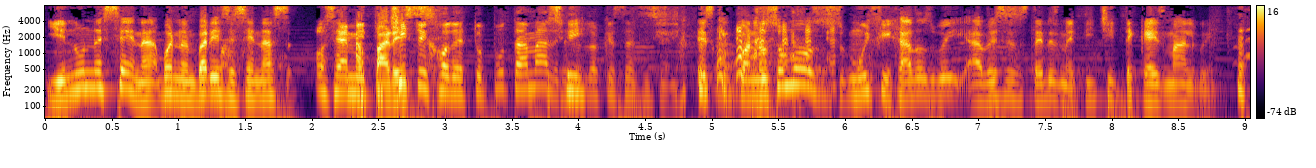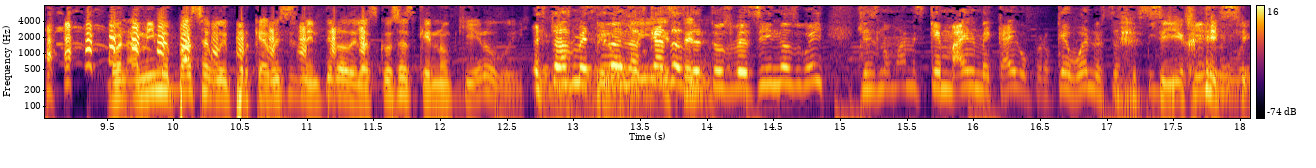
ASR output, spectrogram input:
Y en una escena, bueno, en varias escenas, O sea, mi Aparece- tichito, hijo de tu puta madre, Sí. es lo que estás diciendo. Es que cuando somos muy fijados, güey, a veces hasta eres metiche y te caes mal, güey. Bueno, a mí me pasa, güey, porque a veces me entero de las cosas que no quiero, güey. Estás no, metido pero, en las güey, casas este- de tus vecinos, güey. Que es, no mames, qué mal me caigo, pero qué bueno está este Sí, güey, sí.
